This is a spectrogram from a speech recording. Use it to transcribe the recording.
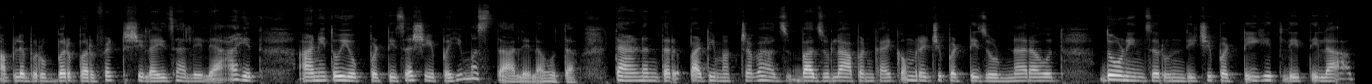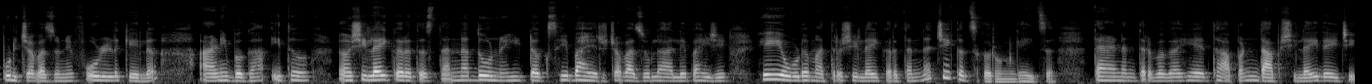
आपल्याबरोबर परफेक्ट शिलाई झालेल्या आहेत. आणि तो योगपट्टीचा शेपही मस्त आलेला होता. त्यानंतर पाठीमागच्या बाजू बाजूला आपण काय कमरेची पट्टी जोडणार आहोत? दोन इंच रुंदीची पट्टी घेतली तिला पुढच्या बाजूने फोल्ड केलं आणि बघा इथं शिलाई करत असताना दोनही टक्स हे बाहेरच्या बाजूला आले पाहिजे. हे एवढं मात्र शिलाई करताना चेकच करून घ्यायचं. त्यानंतर बघा हे इथं आपण दाब शिलाई द्यायची.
